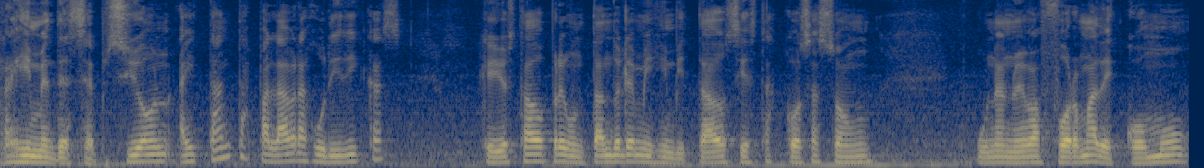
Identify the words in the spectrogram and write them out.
régimen de excepción, hay tantas palabras jurídicas que yo he estado preguntándole a mis invitados si estas cosas son una nueva forma de cómo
